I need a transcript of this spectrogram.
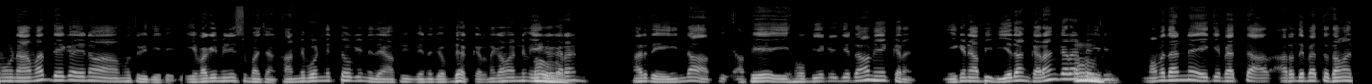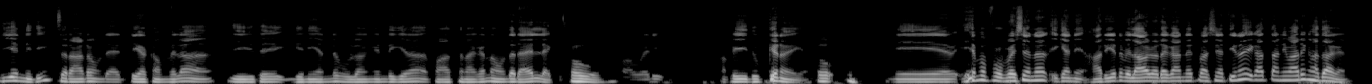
මුණමත් දෙක එන අමුතු විදිට ඒ වගේ මිනිස්සු මචන් කන්න බොන්නෙත් ෝකන්න ද අපි වෙන ජොබ්යක් කරන ගවන්න මේක ඔව්. කරන්න හරිද? එයින්ද අපි අපේ හොබියක විදිතම මේ කරන්න. ඒකන අපි වියදන් කරන් කරන්න. ඉතින්. මම දන්න ඒක පැත්ත අරද පැත්ත තම තියෙන් ඉති සරහට හොඳ ඇට්ටිය කම්වෙලා ජීවිතය ගෙනියන්න පුළුවන්ගෙන්ට කියලා පාතනා කරන්න හොඳ ඩයිල්ලක් ඔව. වැඩි. අපි දුක්කන එක ඔව්. මේ එහම ප්‍රොෆෙෂනල් එකන හරියට වෙලා ඩගන්න ප්‍රශ්න තින එකත් අනිවාරෙන් හදාගන්න.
